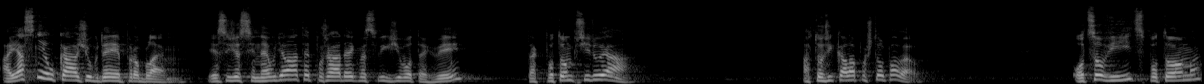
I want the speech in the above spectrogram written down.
A jasně ukážu, kde je problém. Jestliže si neuděláte pořádek ve svých životech vy, tak potom přijdu já. A to říkal apoštol Pavel. O co víc potom,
